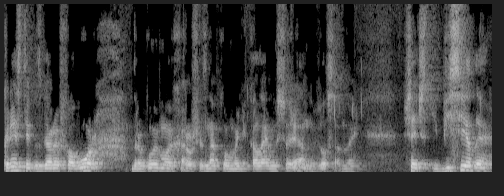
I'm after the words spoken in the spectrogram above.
крестик с горы Фавор. Другой мой хороший знакомый Николай Мусурян вел со мной всяческие беседы.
